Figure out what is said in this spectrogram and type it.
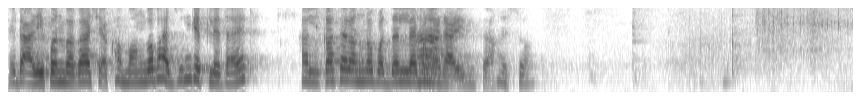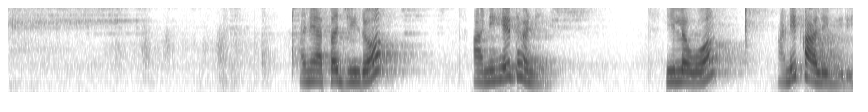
हे डाळी पण बघा अशा खमंग भाजून घेतलेत आहेत. हलकासा रंग बदललाय बघा. डाळींचा. असं. आणि आता जिरं आणि हे धणे. ही लवंग आणि काळी मिरी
